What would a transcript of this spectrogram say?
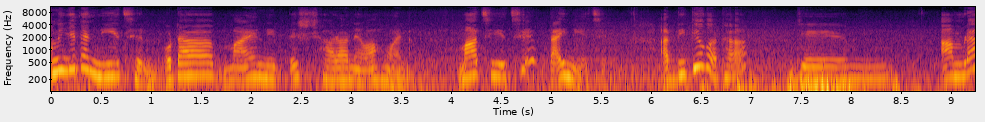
উনি যেটা নিয়েছেন, ওটা মায়ের নির্দেশ ছাড়া নেওয়া হয় না। মা চেয়েছে, তাই নিয়েছে। আর দ্বিতীয় কথা যে আমরা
